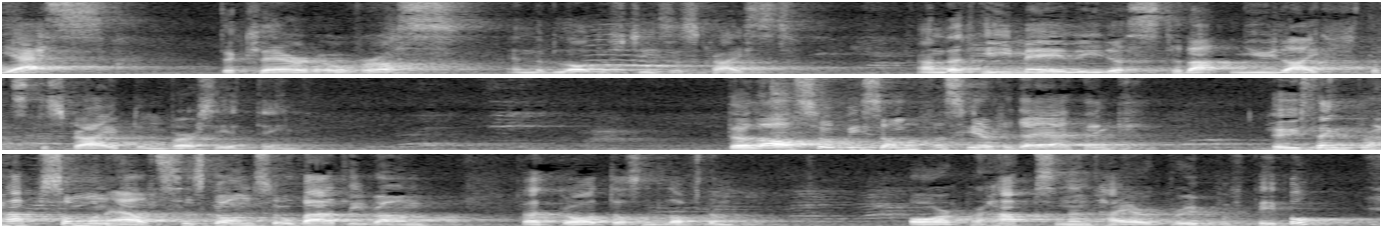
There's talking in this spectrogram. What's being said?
yes declared over us in the blood of Jesus Christ, and that He may lead us to that new life that's described in verse 18. There'll also be some of us here today, I think, who think perhaps someone else has gone so badly wrong that God doesn't love them, or perhaps an entire group of people.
